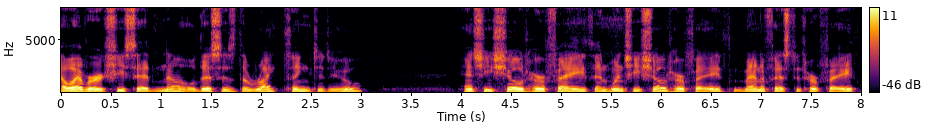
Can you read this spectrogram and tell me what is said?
However, she said, No, this is the right thing to do. And she showed her faith, and when she showed her faith, manifested her faith,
